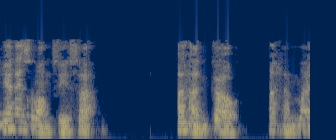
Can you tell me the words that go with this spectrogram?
เยื่อในสมองศีรษะ อาหารเก่า อาหารใหม่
